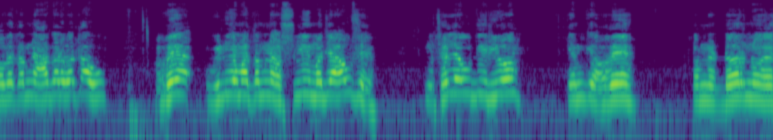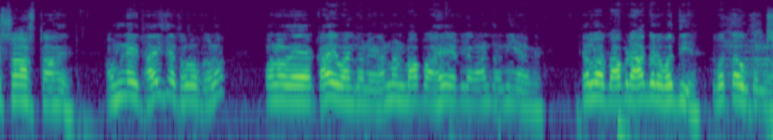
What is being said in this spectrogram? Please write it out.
હવે તમને આગળ બતાવું. હવે વિડીયોમાં તમને અસલી મજા આવશે. તો છેલ્લે સુધી રહ્યો, કેમ કે હવે તમને ડરનો અહેસાસ થાય અમને થાય છે થોડો થોડો, પણ હવે કાંઈ વાંધો નહીં. હનુમાન બાપા હે એટલે વાંધો નહીં આવે. ચલો, તો આપણે આગળ વધીએ. બતાવું તમને.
